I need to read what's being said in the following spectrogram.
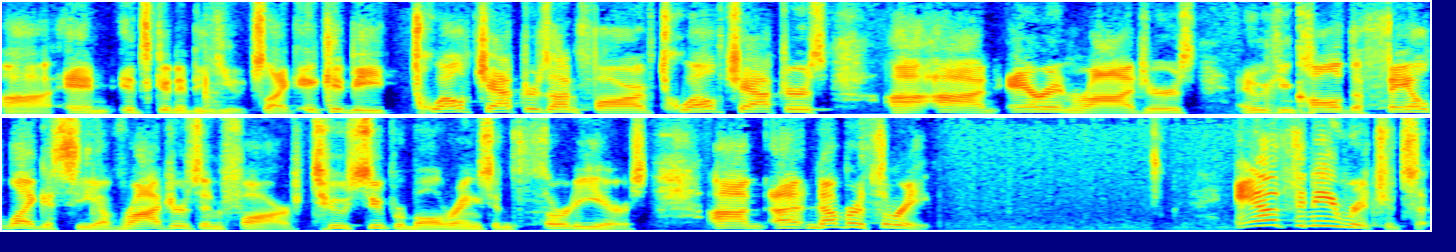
Uh, and it's going to be huge. Like it could be 12 chapters on Favre, 12 chapters uh, on Aaron Rodgers, and we can call it the failed legacy of Rodgers and Favre, two Super Bowl rings in 30 years. Um, uh, number three, Anthony Richardson,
